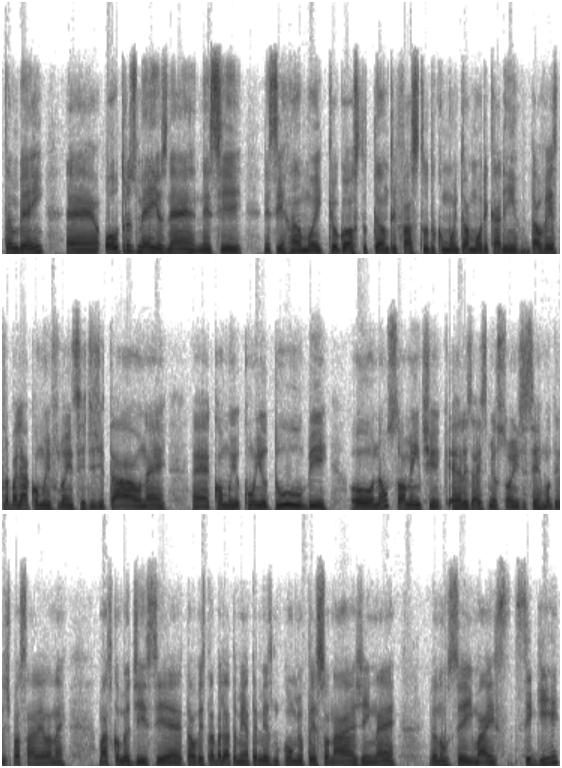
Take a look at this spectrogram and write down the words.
também é, outros meios, né, nesse, nesse ramo aí que eu gosto tanto e faço tudo com muito amor e carinho. Talvez trabalhar como influencer digital, né, é, como com YouTube, ou não somente realizar esse meu sonho de ser modelo de passarela, né, mas como eu disse, é, talvez trabalhar também até mesmo com o meu personagem, né, eu não sei, mas seguir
